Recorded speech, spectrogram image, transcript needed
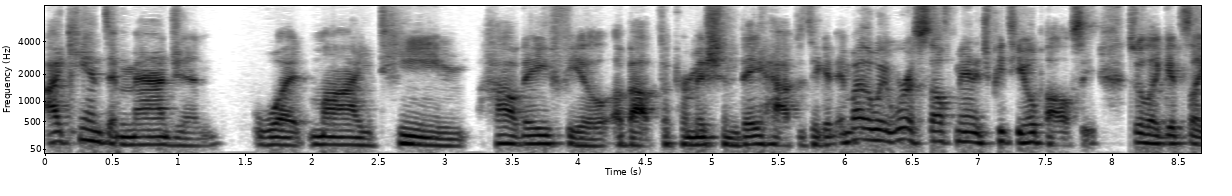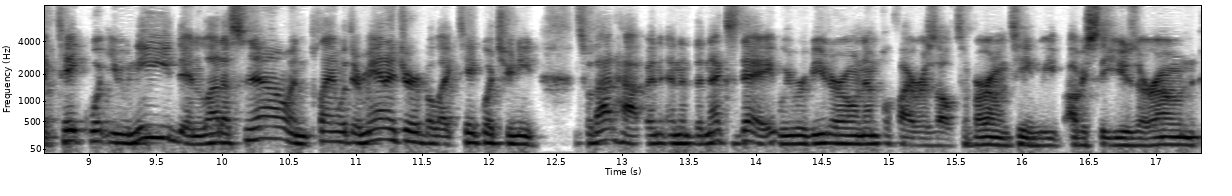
I can't imagine what my team how they feel about the permission they have to take it. And by the way we're a self-managed pto policy. So like it's like take what you need and let us know and plan with your manager but like take what you need. So that happened. And the next day we reviewed our own emplify results of our own team. We obviously use our own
